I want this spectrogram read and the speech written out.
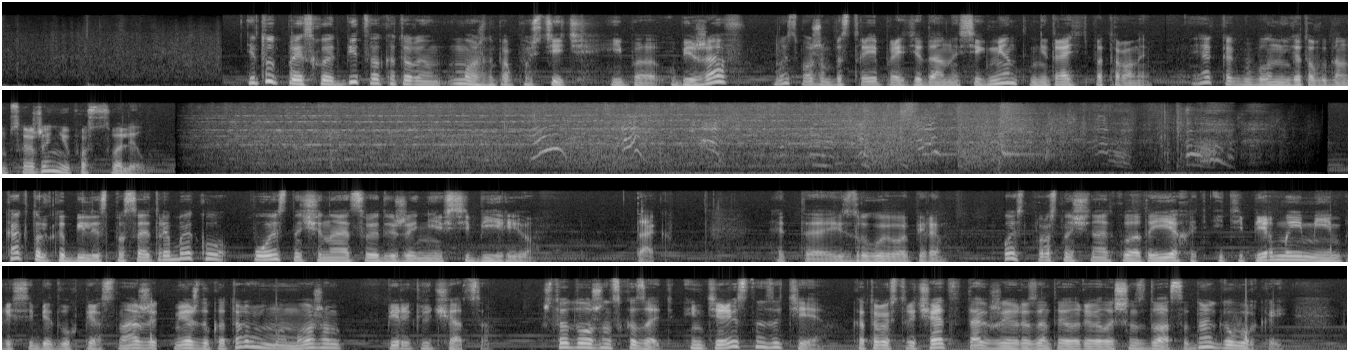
И тут происходит битва, которую можно пропустить, ибо убежав, мы сможем быстрее пройти данный сегмент и не тратить патроны. Я как бы был не готов к данному сражению просто свалил. Как только Билли спасает Ребекку, поезд начинает свое движение в Сибирию. Так, это из другой оперы. Поезд просто начинает куда-то ехать, и теперь мы имеем при себе двух персонажей, между которыми мы можем переключаться. Что должен сказать? Интересная затея, которая встречается также и в Resident Evil Revelations 2 с одной оговоркой.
